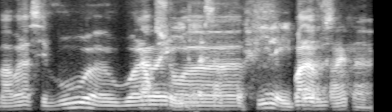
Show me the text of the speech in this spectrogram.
bah voilà, c'est vous, euh, ou alors ah ouais, sur. Il passe un profil et il voilà, peut quand même. Euh,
